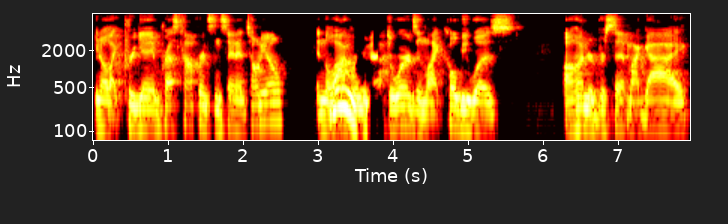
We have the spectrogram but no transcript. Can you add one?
you know, like pregame press conference in San Antonio in the locker room afterwards, and like Kobe was hundred percent my guy,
